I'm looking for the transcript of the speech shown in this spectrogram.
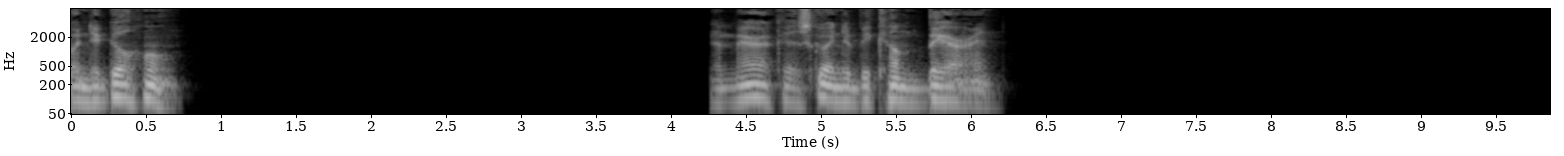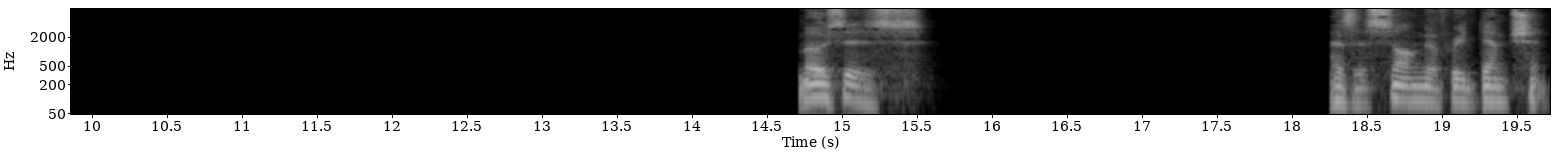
going to go home. America is going to become barren. Moses has a song of redemption.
